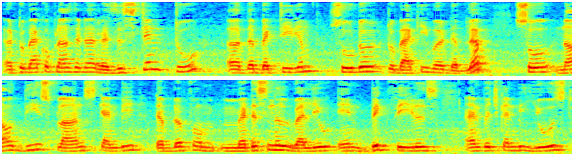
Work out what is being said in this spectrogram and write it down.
tobacco plants that are resistant to uh, the bacterium pseudotabaci were developed. So now these plants can be developed for medicinal value in big fields and which can be used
